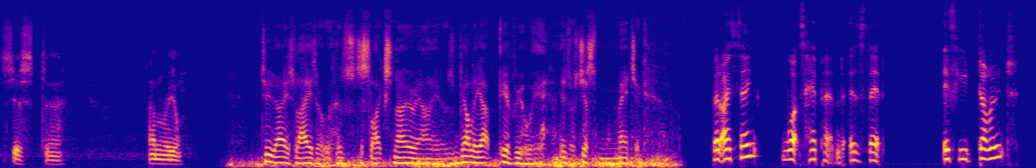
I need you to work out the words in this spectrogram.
It's just uh, unreal. Two days later, it was just like snow around here. It was belly up everywhere. It was just magic. But I think what's happened is that if you don't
